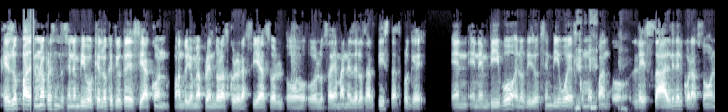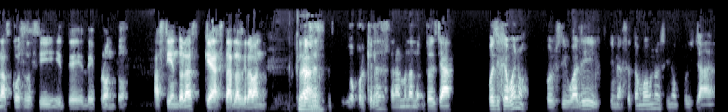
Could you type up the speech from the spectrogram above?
Es lo padre en una presentación en vivo, que es lo que yo te decía con cuando yo me aprendo las coreografías o, o los ademanes de los artistas, porque en, en, en vivo, en los videos en vivo, es como cuando le sale del corazón las cosas así de, de pronto haciéndolas que a estarlas grabando. Claro. Entonces, ¿por qué las estarán mandando? Entonces ya, pues dije, bueno, pues igual y si me aceptan, bueno, si no, pues ya,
